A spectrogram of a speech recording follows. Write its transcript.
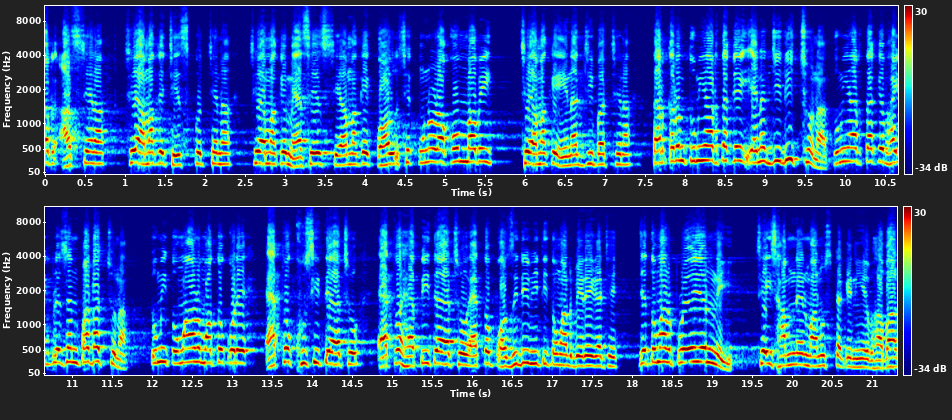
আর আসছে না, সে আমাকে চেস করছে না, সে আমাকে মেসেজ সে আমাকে কল সে কোনো রকমভাবেই সে আমাকে এনার্জি পাচ্ছে না। তার কারণ তুমি আর তাকে এনার্জি দিচ্ছ না, তুমি আর তাকে ভাইব্রেশন পাঠাচ্ছ না। তুমি তোমার মতো করে এত খুশিতে আছো, এত হ্যাপিতে আছো, এত পজিটিভিটি তোমার বেড়ে গেছে যে তোমার প্রয়োজন নেই সেই সামনের মানুষটাকে নিয়ে ভাবার।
